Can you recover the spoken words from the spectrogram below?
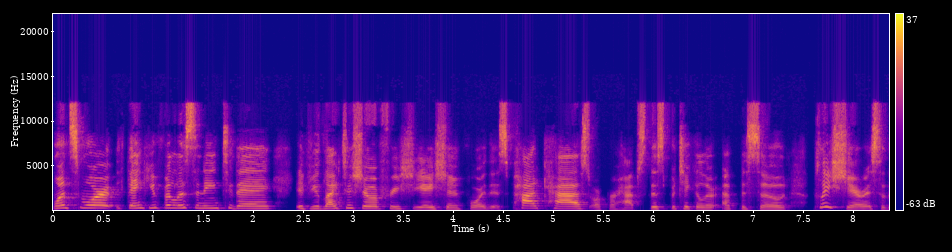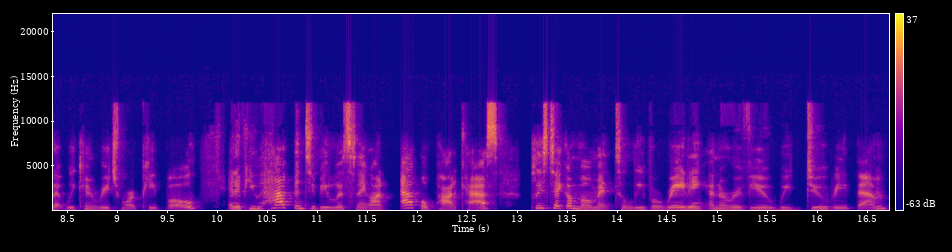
Once more, thank you for listening today. If you'd like to show appreciation for this podcast or perhaps this particular episode, please share it so that we can reach more people. And if you happen to be listening on Apple Podcasts, please take a moment to leave a rating and a review. We do read them.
